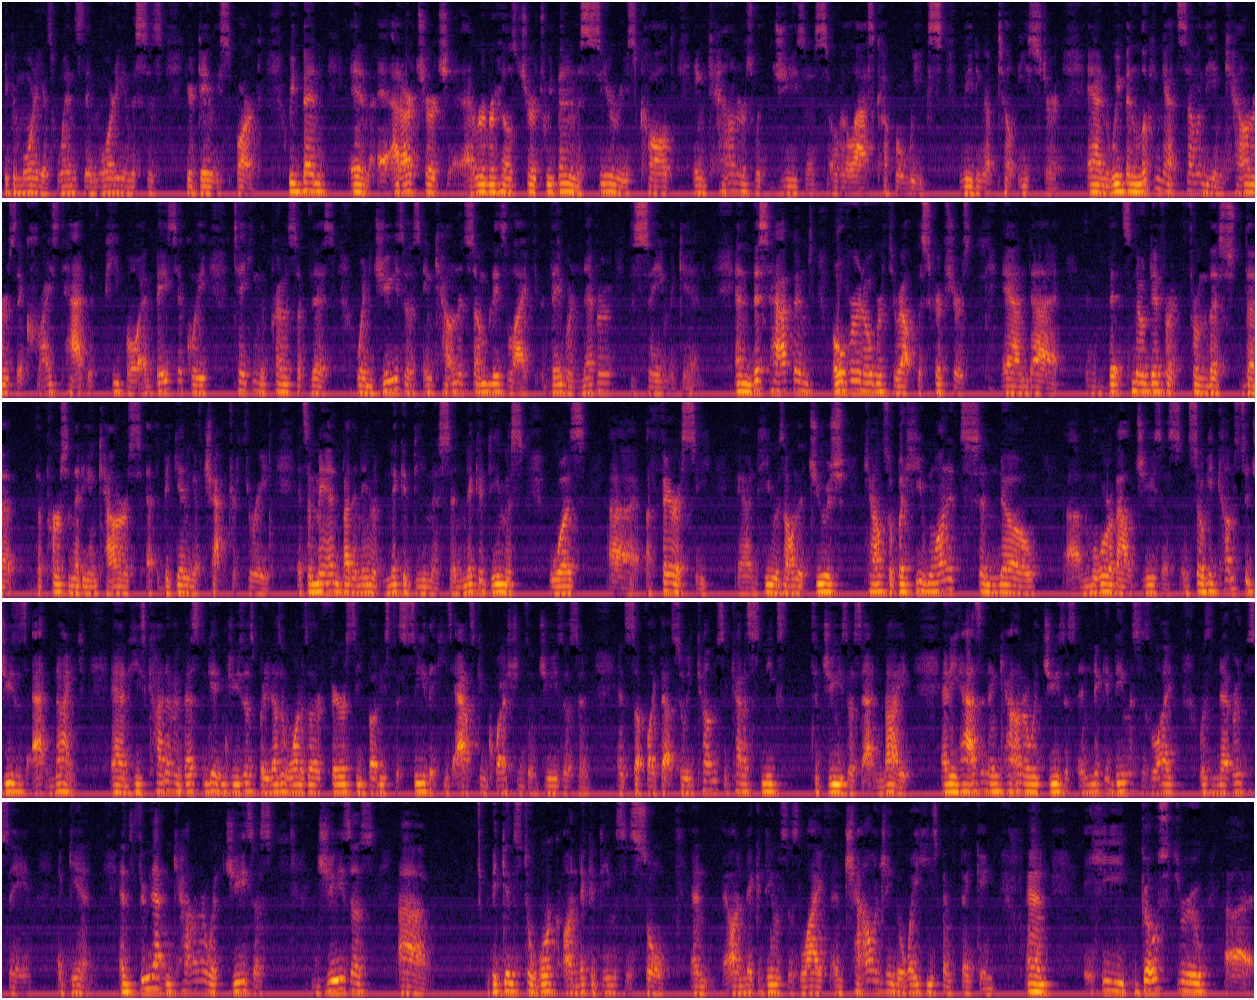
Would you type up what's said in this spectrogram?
Hey, good morning. It's Wednesday morning, and this is your daily spark. We've been in at our church, at River Hills Church. We've been in a series called Encounters with Jesus over the last couple weeks, leading up till Easter, and we've been looking at some of the encounters that Christ had with people, and basically taking the premise of this: when Jesus encountered somebody's life, they were never the same again. And this happened over and over throughout the scriptures, and. Uh, it's no different from this the the person that he encounters at the beginning of chapter 3. It's a man by the name of Nicodemus, and Nicodemus was uh, a Pharisee, and he was on the Jewish council, but he wanted to know uh, more about Jesus. And so he comes to Jesus at night, and he's kind of investigating Jesus, but he doesn't want his other Pharisee buddies to see that he's asking questions of Jesus and, and stuff like that. So he comes and kind of sneaks to Jesus at night, and he has an encounter with Jesus, and Nicodemus's life was never the same again. And through that encounter with Jesus, Jesus uh, begins to work on Nicodemus's soul and on Nicodemus's life and challenging the way he's been thinking. And he goes through uh,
